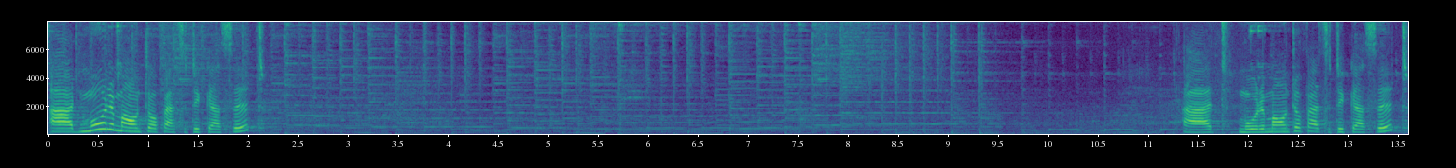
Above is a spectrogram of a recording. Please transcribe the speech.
Add more amount of acetic acid. Add more amount of acetic acid.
